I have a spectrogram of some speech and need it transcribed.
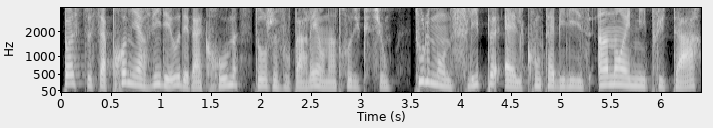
poste sa première vidéo des backrooms dont je vous parlais en introduction. Tout le monde flippe, elle comptabilise un an et demi plus tard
